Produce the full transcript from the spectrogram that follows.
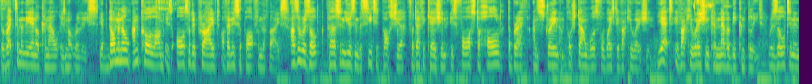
the rectum and the anal canal is not released. The abdominal and colon is also deprived of any support from the thighs. As a result, a person using the seated posture for defecation is forced to hold the breath and strain and push downwards for waste evacuation. Yet, evacuation can never be complete, resulting in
